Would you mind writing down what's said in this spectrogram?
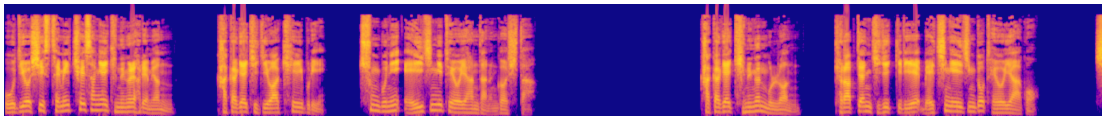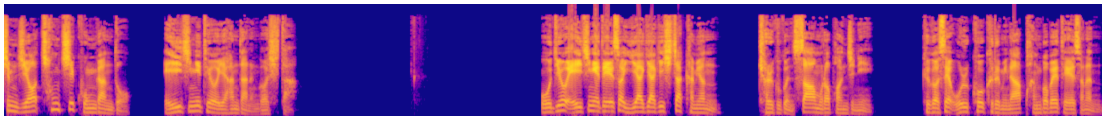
오디오 시스템이 최상의 기능을 하려면 각각의 기기와 케이블이 충분히 에이징이 되어야 한다는 것이다. 각각의 기능은 물론 결합된 기기끼리의 매칭 에이징도 되어야 하고 심지어 청취 공간도 에이징이 되어야 한다는 것이다. 오디오 에이징에 대해서 이야기하기 시작하면 결국은 싸움으로 번지니 그것의 옳고 그름이나 방법에 대해서는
